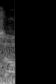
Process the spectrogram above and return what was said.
solid.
